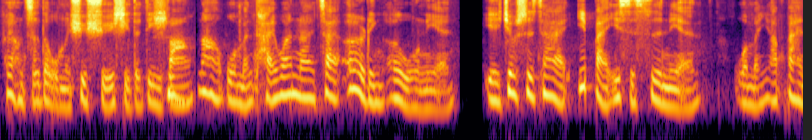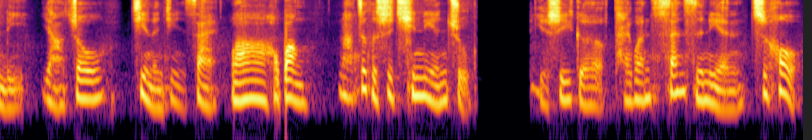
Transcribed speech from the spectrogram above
非常值得我们去学习的地方。那我们台湾呢，在二零二五年，也就是在一百一十四年，我们要办理亚洲技能竞赛。哇，好棒！那这个是青年组。也是一个台湾三十年之后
